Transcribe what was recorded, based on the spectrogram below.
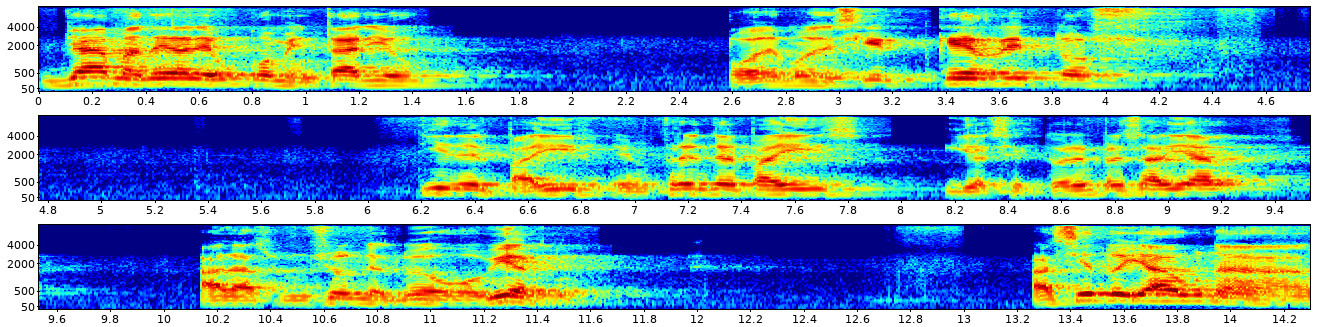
ya a manera de un comentario, podemos decir qué retos tiene el país, enfrente el país y el sector empresarial a la asunción del nuevo gobierno. Haciendo ya una,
